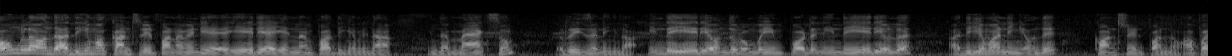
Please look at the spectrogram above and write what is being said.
அவங்களாம் வந்து அதிகமாக கான்சன்ட்ரேட் பண்ண வேண்டிய ஏரியா என்னன்னு பார்த்தீங்க அப்படின்னா இந்த மேக்ஸும் ரீசனிங் தான். இந்த ஏரியா வந்து ரொம்ப இம்பார்ட்டன்ட் இந்த ஏரியாவில் அதிகமாக நீங்கள் வந்து கான்சன்ட்ரேட் பண்ணும் அப்போ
